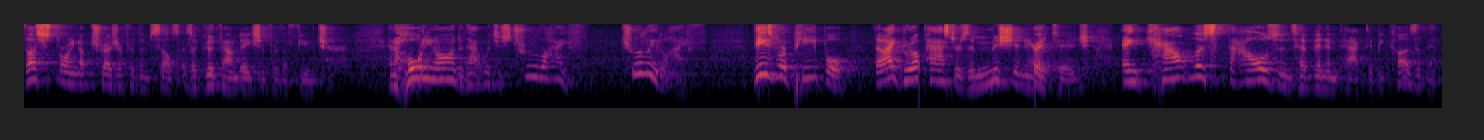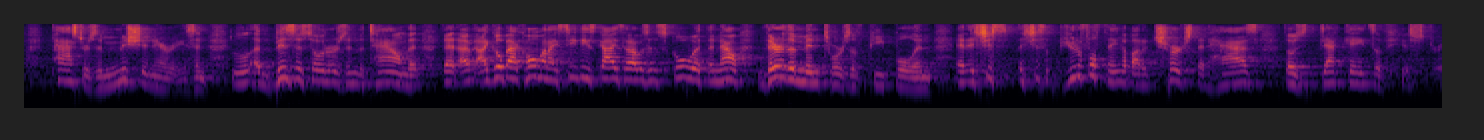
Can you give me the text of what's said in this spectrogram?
thus storing up treasure for themselves as a good foundation for the future, and holding on to that which is true life, truly life. These were people that I grew up pastors in missionary heritage and countless thousands have been impacted because of them. Pastors and missionaries and business owners in the town that, that I, I, go back home and I see these guys that I was in school with, and now they're the mentors of people. And, and it's, just, it's just a beautiful thing about a church that has those decades of history.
